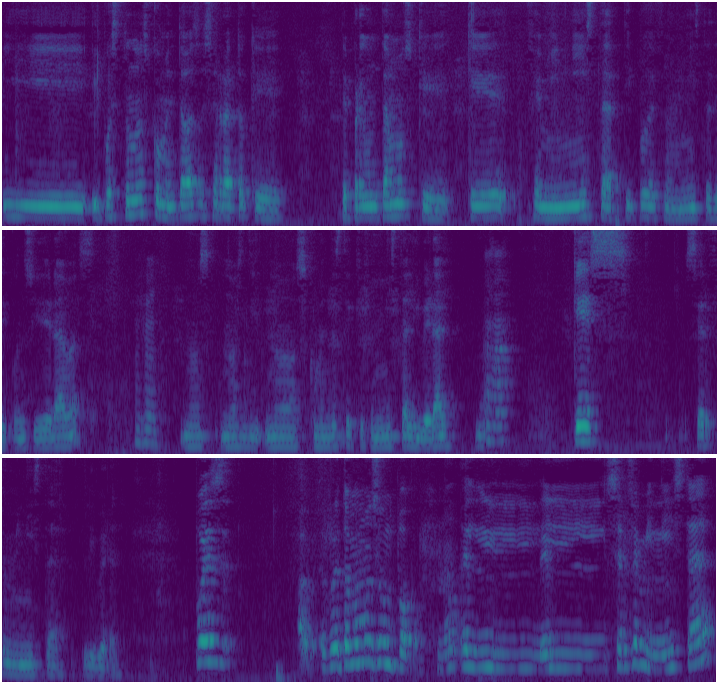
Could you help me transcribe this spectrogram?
Y, y pues tú nos comentabas hace rato que te preguntamos que qué feminista, tipo de feminista te considerabas. Uh -huh. nos, nos, nos comentaste que feminista liberal. ¿no? Uh -huh. ¿Qué es ser feminista liberal? Pues retomemos un poco, ¿no? El, el ser feminista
